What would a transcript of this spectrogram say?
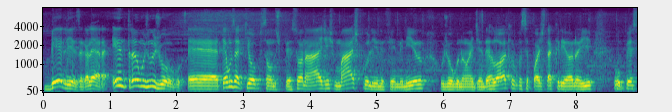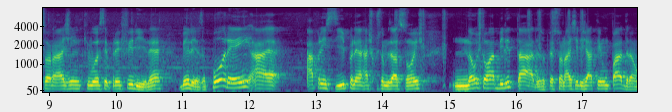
Beleza, galera, entramos no jogo. É, temos aqui a opção dos personagens, masculino e feminino. O jogo não é genderlock, você pode estar criando aí o personagem que você preferir, né? Beleza, porém, a, a princípio, né, as customizações não estão habilitadas. O personagem ele já tem um padrão.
